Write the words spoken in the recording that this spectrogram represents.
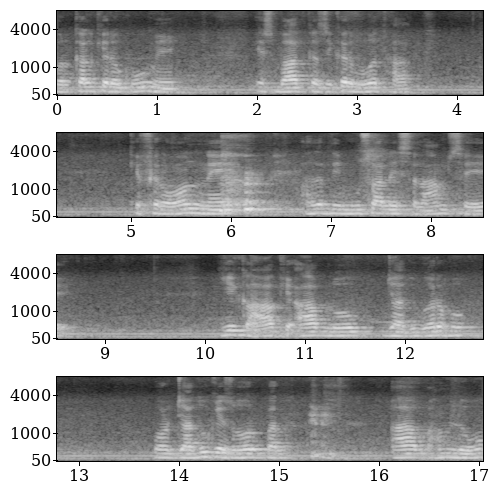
और कल के रकू में इस बात का ज़िक्र हुआ था कि फ़िरौन ने हज़रत मूसा सलाम से ये कहा कि आप लोग जादूगर हो और जादू के ज़ोर पर आप हम लोगों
